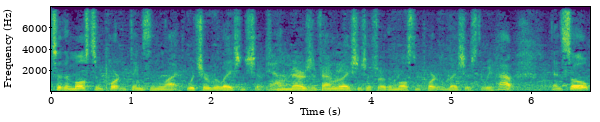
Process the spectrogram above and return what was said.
to the most important things in life, which are relationships. And marriage and family relationships are the most important relationships that we have. And so,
